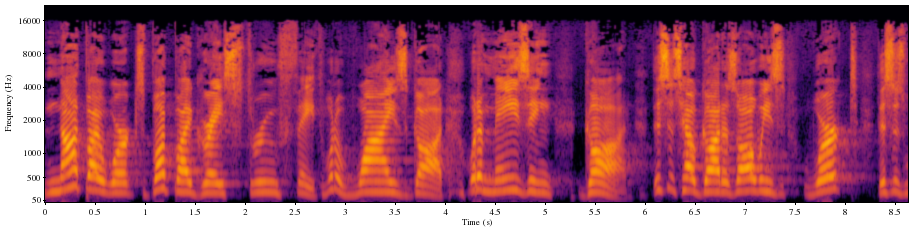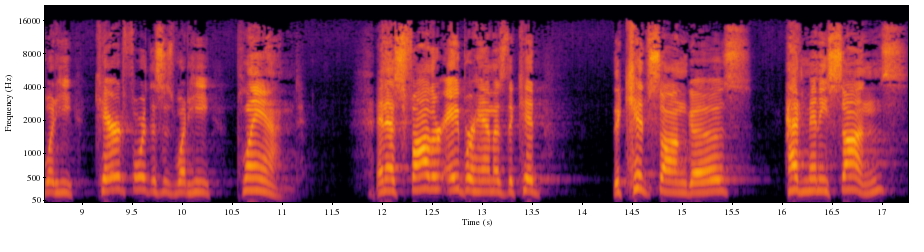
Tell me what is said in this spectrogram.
not by works, but by grace through faith. What a wise God. What amazing God. This is how God has always worked. This is what he cared for. This is what he planned. And as Father Abraham, as the kid, the kid song goes, had many sons,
